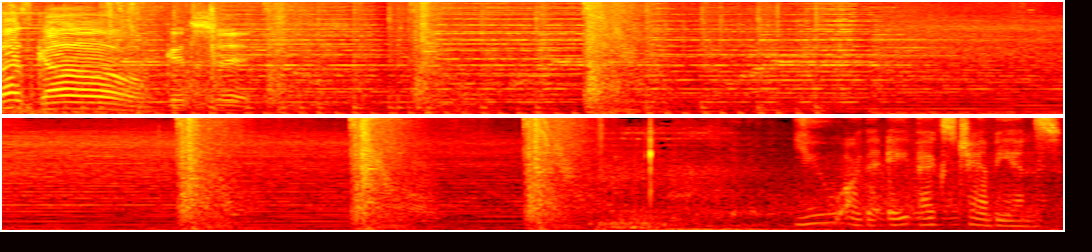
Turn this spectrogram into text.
Let's go. Good shit. You are the Apex Champions.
